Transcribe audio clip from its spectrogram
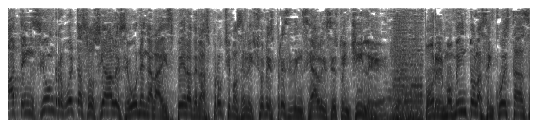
Atención, revueltas sociales se unen a la espera de las próximas elecciones presidenciales, esto en Chile. Por el momento, las encuestas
